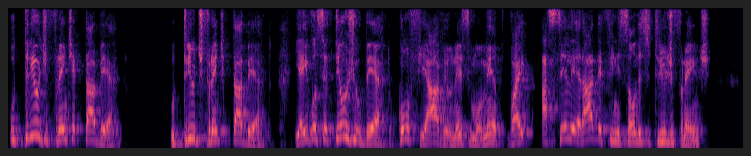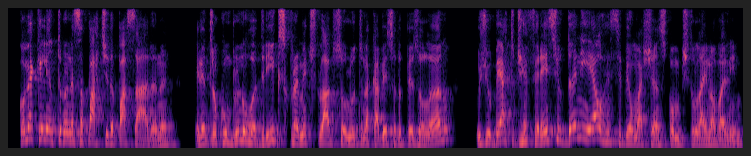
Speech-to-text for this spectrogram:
O trio de frente é que está aberto. O trio de frente que está aberto. E aí você ter o Gilberto confiável nesse momento vai acelerar a definição desse trio de frente. como é que ele entrou nessa partida passada, né? Ele entrou com o Bruno Rodrigues, que para mim é titular absoluto na cabeça do Pesolano, o Gilberto de referência e o Daniel recebeu uma chance como titular em Nova Lima.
